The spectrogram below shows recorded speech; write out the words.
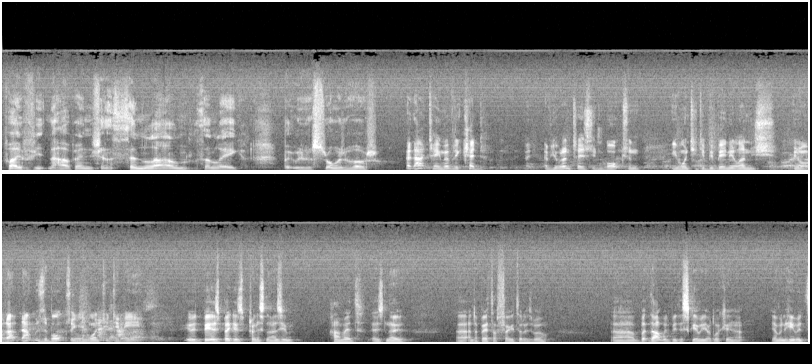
Five feet and a half inch and thin arms, thin legs, but he was as strong as a horse. At that time, every kid, if you were interested in boxing, you wanted to be Benny Lynch. You know, that, that was the boxer you wanted to be. He would be as big as Prince Naseem Hamed is now, uh, and a better fighter as well. Uh, but that would be the scale you're looking at. I mean, he would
